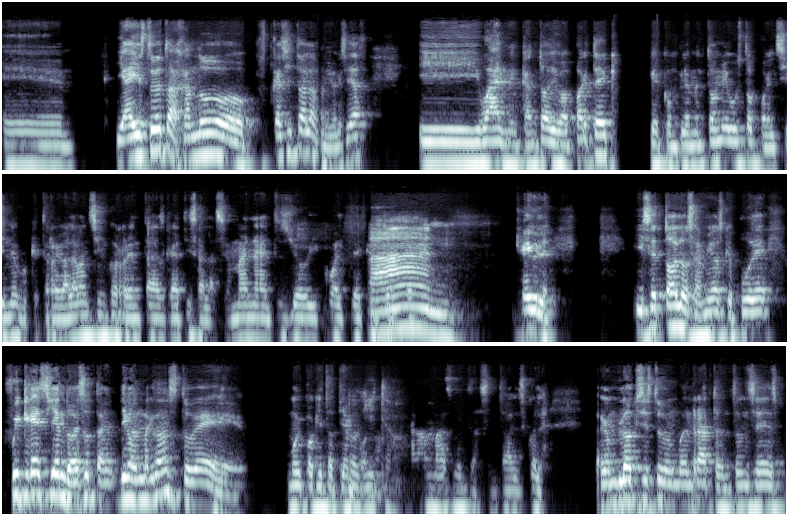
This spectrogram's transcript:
Eh, y ahí estuve trabajando pues, casi toda la universidad. Y igual, me encantó. Digo, aparte de que complementó mi gusto por el cine, porque te regalaban cinco rentas gratis a la semana, entonces yo vi cualquier... Ah. Increíble. Hice todos los amigos que pude. Fui creciendo, eso también. Digo, en McDonald's estuve muy poquito tiempo. Poquito. más mientras en toda la escuela. Pero en blog sí estuve un buen rato, entonces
